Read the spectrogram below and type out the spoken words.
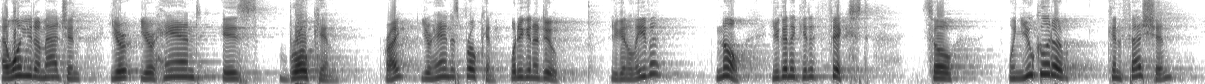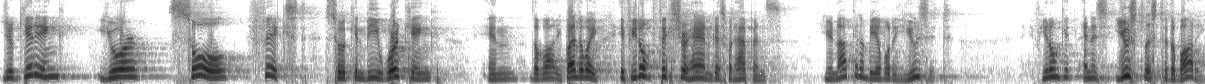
I want you to imagine your, your hand is broken, right? Your hand is broken. What are you going to do? You're going to leave it? No, you're going to get it fixed. So when you go to confession, you're getting your soul fixed so it can be working in the body. By the way, if you don't fix your hand, guess what happens? You're not going to be able to use it. You don't get, and it's useless to the body,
